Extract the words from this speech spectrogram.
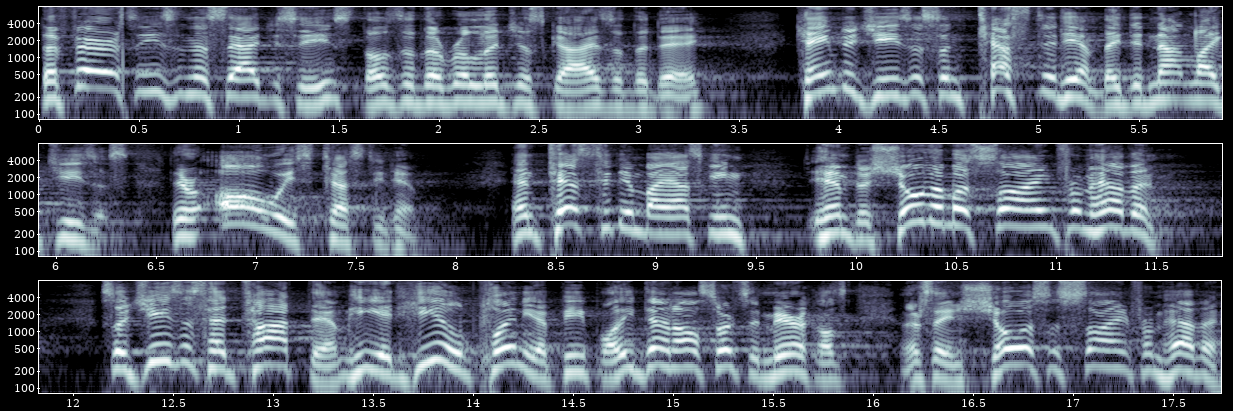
The Pharisees and the Sadducees, those are the religious guys of the day, came to Jesus and tested him. They did not like Jesus. They were always testing him and tested him by asking him to show them a sign from heaven. So Jesus had taught them, he had healed plenty of people, he'd done all sorts of miracles, and they're saying, Show us a sign from heaven.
